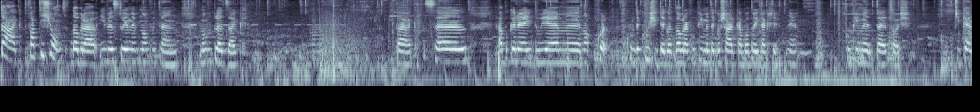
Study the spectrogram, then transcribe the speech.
Tak, 2000. Dobra, inwestujemy w nowy ten, nowy plecak. Tak, sell, upgrade'ujemy, no kur, kurde kusi tego, dobra, kupimy tego szarka, bo to i tak się, nie. Kupimy te coś. Chicken.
